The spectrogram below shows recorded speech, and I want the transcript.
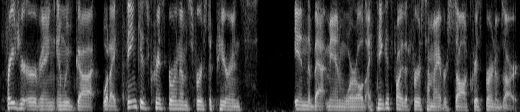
Frazer Irving, and we've got what I think is Chris Burnham's first appearance in the Batman world. I think it's probably the first time I ever saw Chris Burnham's art.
